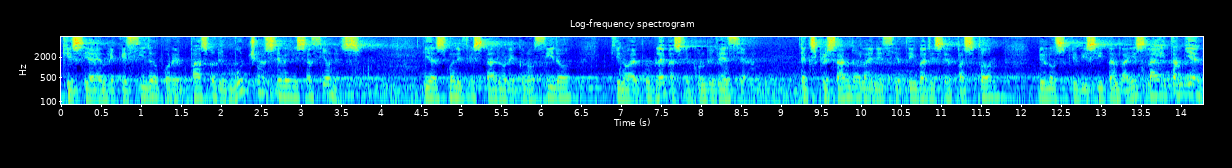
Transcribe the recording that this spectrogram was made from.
Que se ha enriquecido por el paso de muchas civilizaciones y has manifestado reconocido que no hay problemas de convivencia, expresando la iniciativa de ser pastor de los que visitan la isla y también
